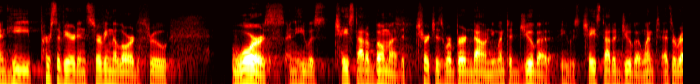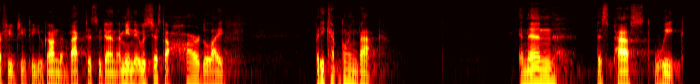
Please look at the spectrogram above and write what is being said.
And he persevered in serving the Lord through wars, and he was chased out of Boma. The churches were burned down. He went to Juba. He was chased out of Juba, went as a refugee to Uganda, back to Sudan. I mean, it was just a hard life. But he kept going back. And then this past week,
